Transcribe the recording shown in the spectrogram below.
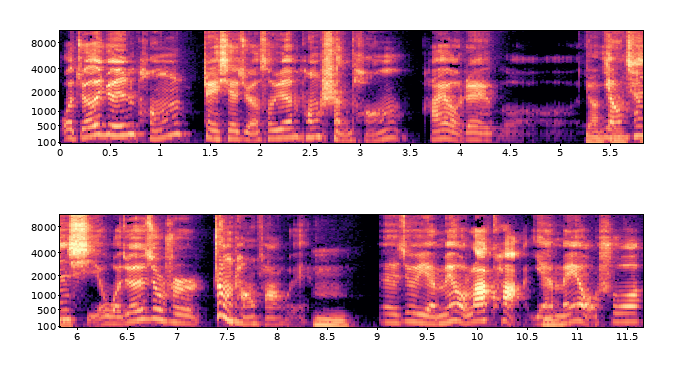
我觉得岳云鹏这些角色，岳云鹏、沈腾，还有这个杨杨千千玺，我觉得就是正常发挥，嗯呃，就也没有拉胯，也没有说，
